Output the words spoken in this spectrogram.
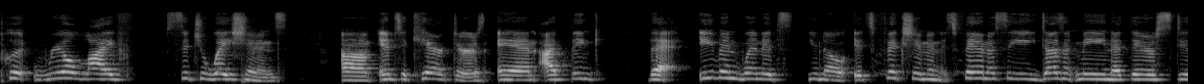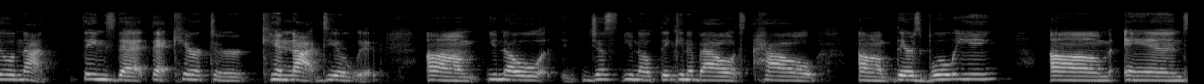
put real life situations um, into characters. And I think that even when it's you know it's fiction and it's fantasy doesn't mean that there's still not things that that character cannot deal with um you know just you know thinking about how um there's bullying um, and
